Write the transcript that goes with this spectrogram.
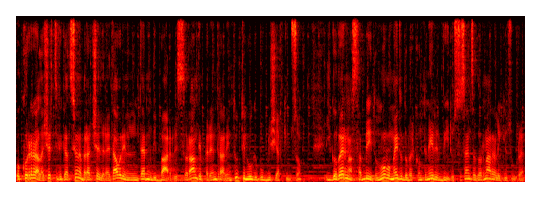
Occorrerà la certificazione per accedere ai tavoli all'interno di bar, ristoranti e per entrare in tutti i luoghi pubblici al chiuso. Il governo ha stabilito un nuovo metodo per contenere il virus senza tornare alle chiusure.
